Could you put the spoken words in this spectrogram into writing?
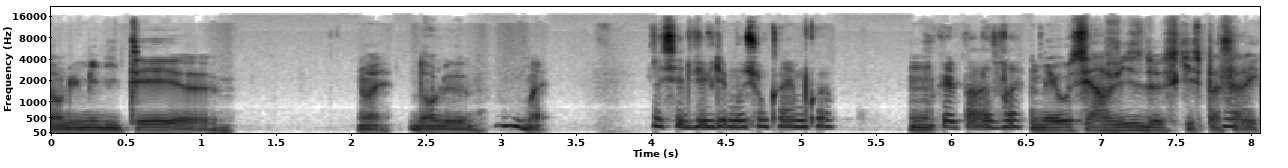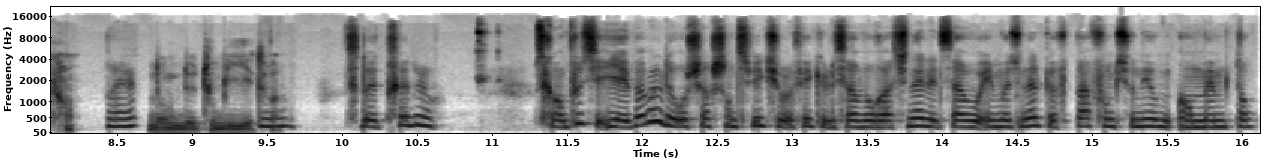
dans l'humilité, euh, ouais, dans le, ouais, Essayer de vivre l'émotion quand même quoi. Mm. Pour qu'elle paraisse vraie. mais au service de ce qui se passe à l'écran. Ouais. Donc de t'oublier toi. Mm. Ça doit être très dur. Parce qu'en plus, il y avait pas mal de recherches scientifiques sur le fait que le cerveau rationnel et le cerveau émotionnel peuvent pas fonctionner en même temps.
